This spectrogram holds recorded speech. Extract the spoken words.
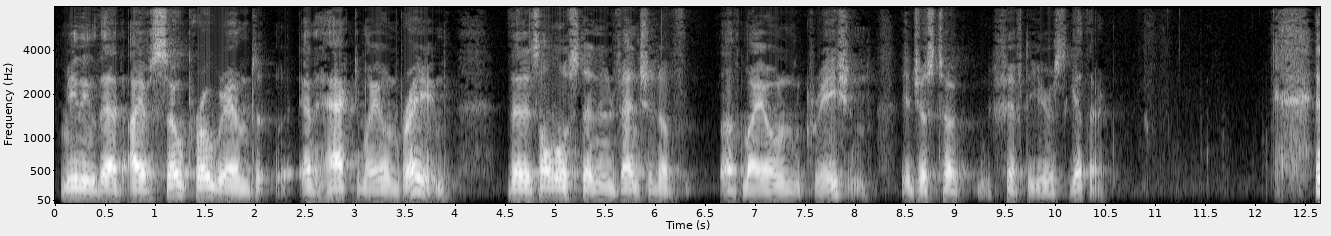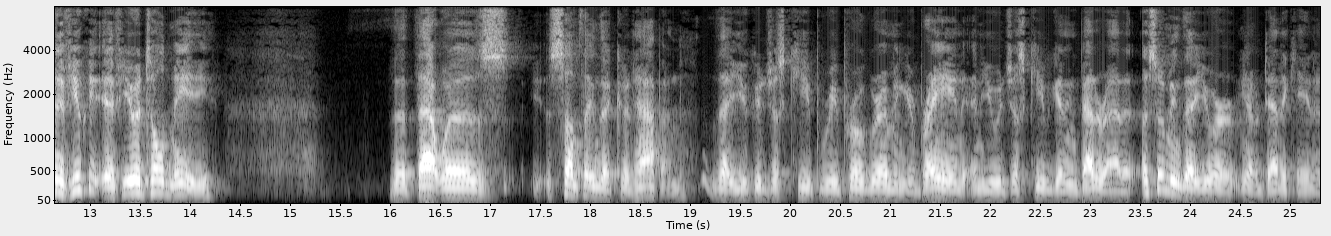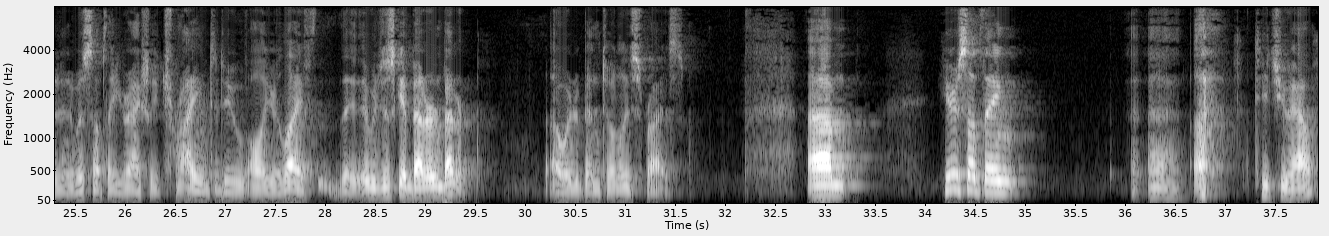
meaning that i have so programmed and hacked my own brain that it's almost an invention of of my own creation. It just took 50 years to get there. And if you if you had told me that that was something that could happen, that you could just keep reprogramming your brain and you would just keep getting better at it, assuming that you were, you know, dedicated and it was something you were actually trying to do all your life, it would just get better and better. I would have been totally surprised. Um, here's something uh, uh, teach you how?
